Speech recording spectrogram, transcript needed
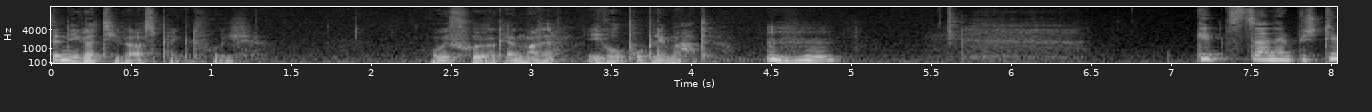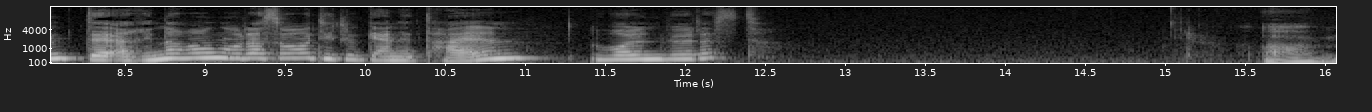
der negative Aspekt, wo ich, wo ich früher gern mal Ego-Probleme hatte. Gibt es da eine bestimmte Erinnerung oder so, die du gerne teilen wollen würdest? Ähm,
